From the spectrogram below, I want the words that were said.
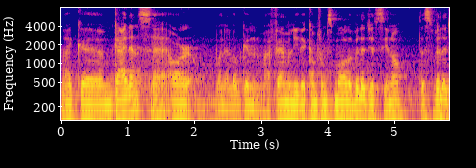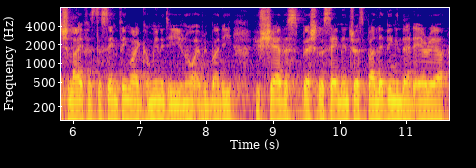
like um, guidance uh, or when i look in my family they come from smaller villages you know. This village life is the same thing like community you know. Everybody you share the special the same interest by living in that area.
